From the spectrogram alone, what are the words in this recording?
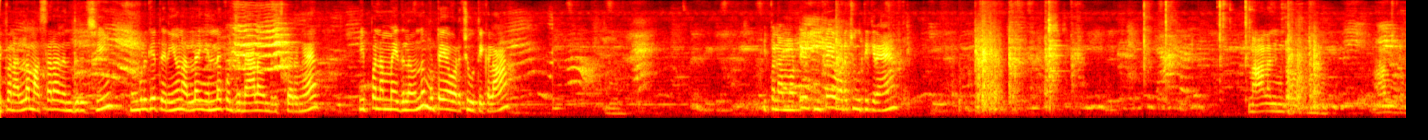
இப்போ நல்லா மசாலா வெந்துருச்சு. உங்களுக்கே தெரியும் நல்லா எண்ணெய் கொஞ்சம் மேலே வந்துருச்சு பாருங்கள் இப்போ நம்ம இதில் வந்து முட்டையை உடச்சி ஊற்றிக்கலாம் இப்போ நான் முட்டையை முட்டையை உடச்சி ஊற்றிக்கிறேன் நாலஞ்சு முட்டை நாலு முட்டை.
